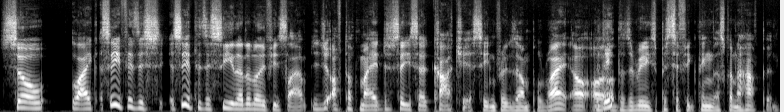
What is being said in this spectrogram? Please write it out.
So, like, say if there's a s- say if there's a scene, I don't know if it's like off the top of my head, just say it's a car chase scene, for example, right? Or, or, or there's a really specific thing that's going to happen.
